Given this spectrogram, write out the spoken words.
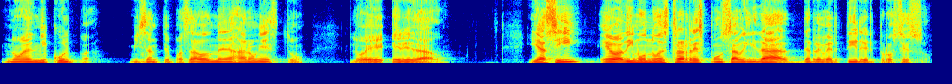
no es mi culpa. Mis antepasados me dejaron esto, lo he heredado. Y así evadimos nuestra responsabilidad de revertir el proceso.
